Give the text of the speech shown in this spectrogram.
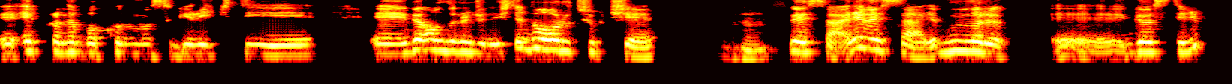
e, ekrana bakılması gerektiği e, ve ondan önce de işte doğru Türkçe Hı hı. vesaire vesaire bunları e, gösterip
